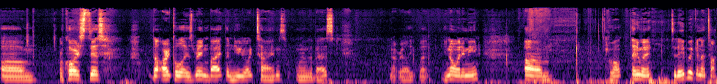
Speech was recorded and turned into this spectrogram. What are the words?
Um, of course, this the article is written by the New York Times, one of the best. Not really, but you know what I mean. Um, well, anyway, today we're gonna talk.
